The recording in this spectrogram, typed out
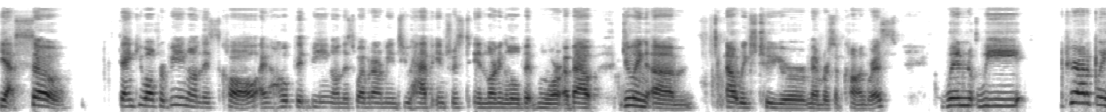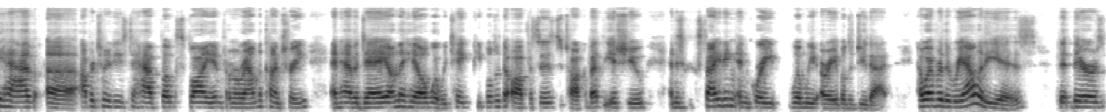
Yes, so thank you all for being on this call. I hope that being on this webinar means you have interest in learning a little bit more about doing um, outreach to your members of Congress. When we periodically have uh, opportunities to have folks fly in from around the country and have a day on the Hill where we take people to the offices to talk about the issue, and it's exciting and great when we are able to do that. However, the reality is that there's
